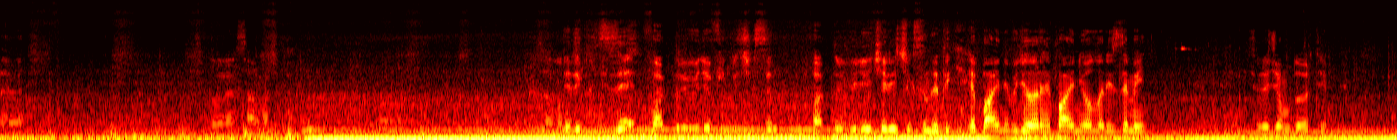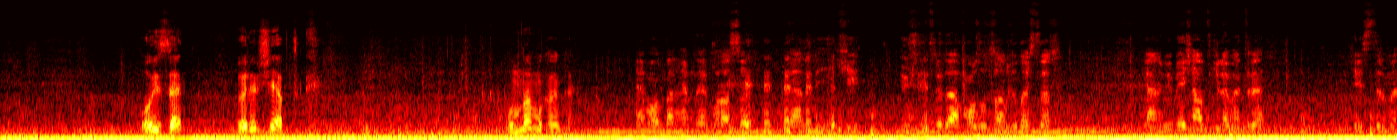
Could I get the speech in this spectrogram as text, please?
Evet. Böyle sarmaşık. Mezarlık. Dedik size farklı bir video fikri çıksın. Farklı bir video içeriği çıksın dedik. Hep aynı videoları, hep aynı yolları izlemeyin. Şöyle camı da örteyim. O yüzden böyle bir şey yaptık. Ondan mı kanka? Hem ondan hem de burası yani bir 2 3 litre daha mazotu arkadaşlar. Yani bir 5-6 kilometre kestirme.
